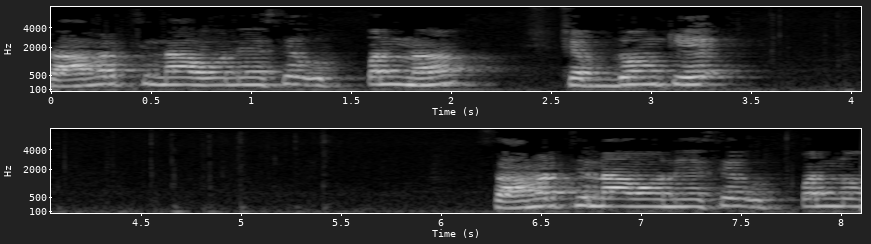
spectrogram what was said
सामर्थ्य ना होने से उत्पन्न शब्दों के सामर्थ्य ना होने से उत्पन्न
